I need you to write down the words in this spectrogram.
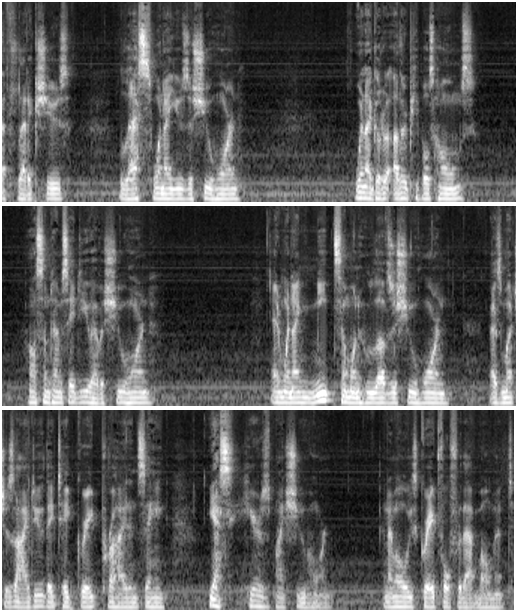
athletic shoes less when I use a shoehorn. When I go to other people's homes, I'll sometimes say, Do you have a shoehorn? And when I meet someone who loves a shoehorn as much as I do, they take great pride in saying, Yes, here's my shoehorn. And I'm always grateful for that moment.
